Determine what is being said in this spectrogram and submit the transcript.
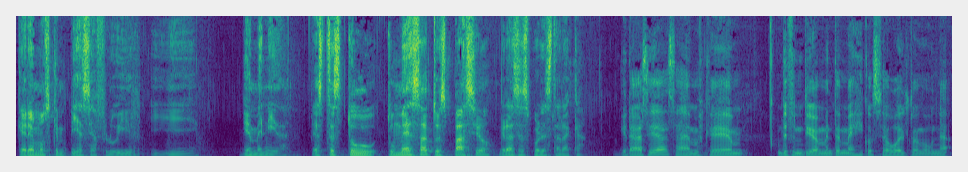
queremos que empiece a fluir y bienvenida. Esta es tu, tu mesa, tu espacio. Gracias por estar acá. Gracias. Además que definitivamente México se ha vuelto en una,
